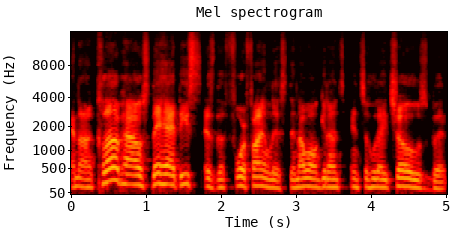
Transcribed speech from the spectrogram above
And on Clubhouse, they had these as the four finalists, and I won't get into who they chose, but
